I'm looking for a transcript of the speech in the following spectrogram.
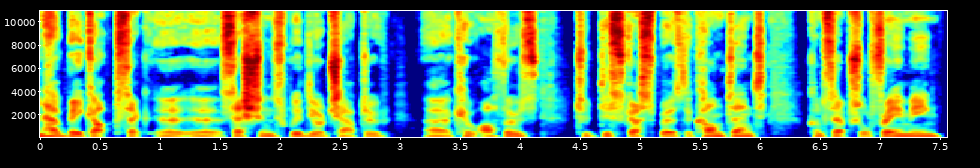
and have breakout uh, uh, sessions with your chapter uh, co-authors to discuss both the content, conceptual framing,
